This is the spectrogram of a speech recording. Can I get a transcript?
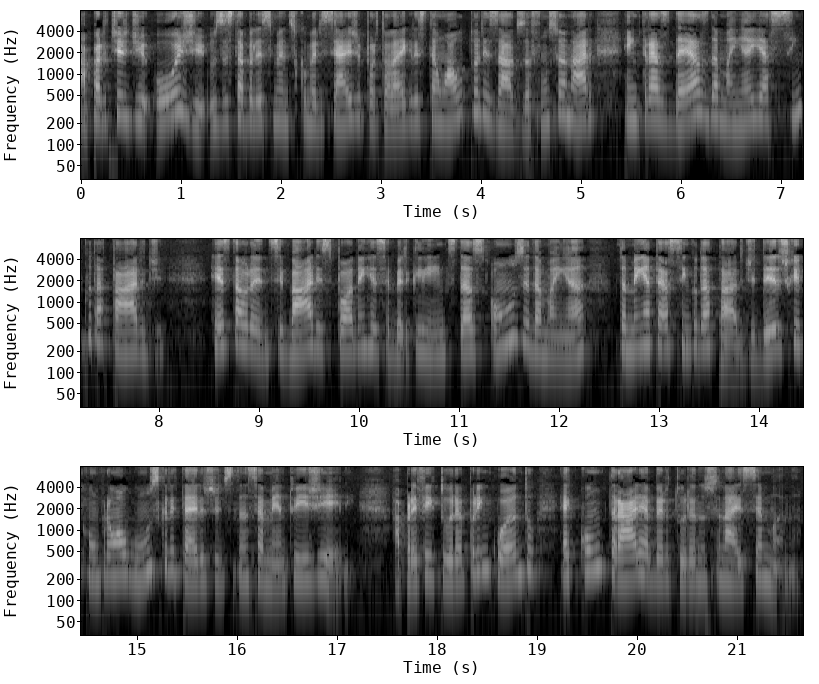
A partir de hoje, os estabelecimentos comerciais de Porto Alegre estão autorizados a funcionar entre as 10 da manhã e as 5 da tarde. Restaurantes e bares podem receber clientes das 11 da manhã também até as 5 da tarde, desde que cumpram alguns critérios de distanciamento e higiene. A prefeitura, por enquanto, é contrária à abertura nos finais de semana.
